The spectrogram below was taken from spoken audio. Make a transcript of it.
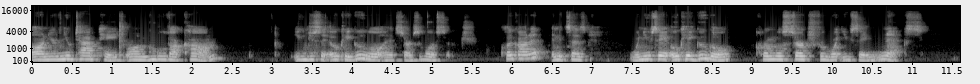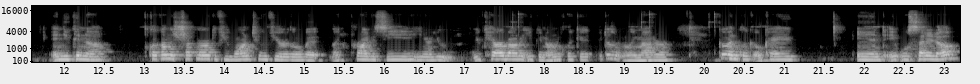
On your new tab page or on google.com, you can just say OK Google and it starts a voice search. Click on it and it says when you say OK Google, Chrome will search for what you say next. And you can uh, click on this check mark if you want to, if you're a little bit like privacy, you know, you, you care about it, you can unclick it. It doesn't really matter. Go ahead and click OK. And it will set it up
